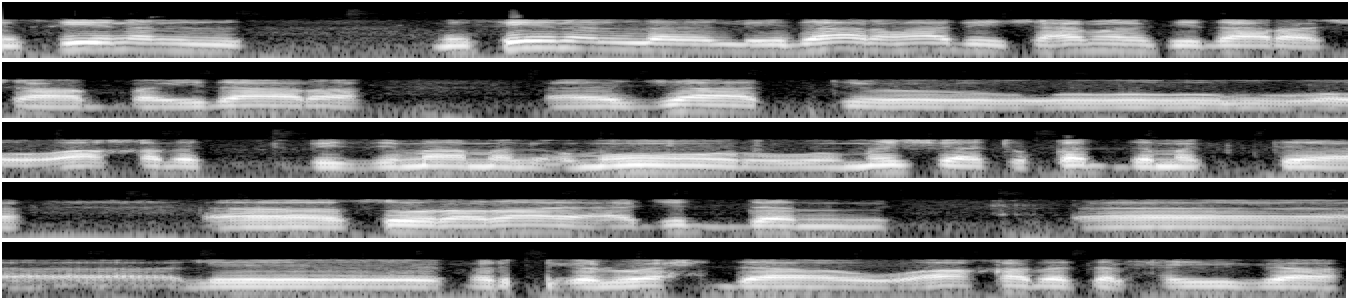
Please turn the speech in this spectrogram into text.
نسينا. نسينا ال- الإدارة هذه إيش عملت؟ إدارة شابة إدارة آه، جات وأخذت بزمام الأمور ومشت وقدمت آه، صورة رائعة جدا آه، لفريق الوحدة وأخذت الحقيقة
